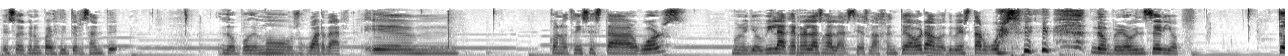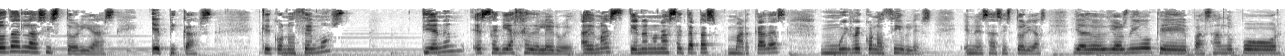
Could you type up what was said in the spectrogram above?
eso de que no parece interesante lo podemos guardar. Em, ¿Conocéis Star Wars? Bueno, yo vi la Guerra de las Galaxias, la gente ahora ve Star Wars. no, pero en serio, todas las historias épicas que conocemos tienen ese viaje del héroe. Además, tienen unas etapas marcadas muy reconocibles en esas historias. Ya, os digo que pasando por,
